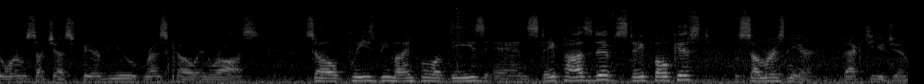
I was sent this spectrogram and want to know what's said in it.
dorms such as Fairview, Resco, and Ross. So please be mindful of these and stay positive, stay focused. The summer is near. Back to you, Jim.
